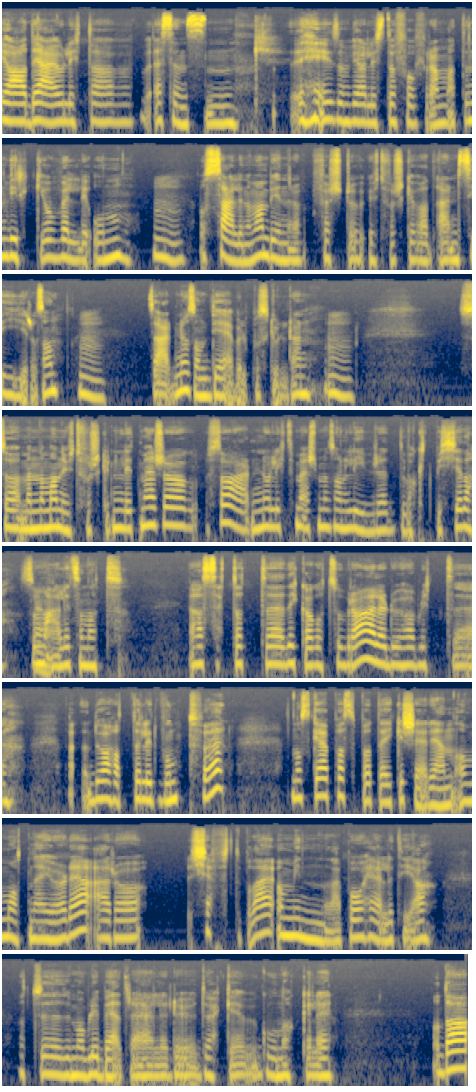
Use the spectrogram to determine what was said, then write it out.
Ja, det er jo litt av essensen som vi har lyst til å få fram, at den virker jo veldig ond. Mm. Og særlig når man begynner å først å utforske hva det er den sier og sånn. Mm. så er den jo sånn djevel på skulderen. Mm. Så, men når man utforsker den litt mer, så, så er den jo litt mer som en sånn livredd vaktbikkje, da. Som Ja. er litt sånn at jeg har sett at eh, det ikke har gått så bra, eller du har blitt eh, Du har hatt det litt vondt før. Nå skal jeg passe på at det ikke skjer igjen. Og måten jeg gjør det, er å kjefte på deg og minne deg på hele tida at eh, du må bli bedre, eller du, du er ikke god nok, eller Og da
